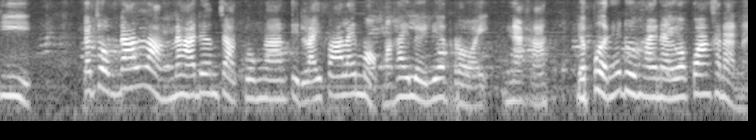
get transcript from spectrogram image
พี่ๆกระจกด้านหลังนะคะ เดิมจากโรงงานติดไลท์ฟ้าไล่หมอกมาให้เลยเรียบร้อยนะคะ เดี๋ยวเปิดให้ดูภายในว่ากว้างขนาดไหน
